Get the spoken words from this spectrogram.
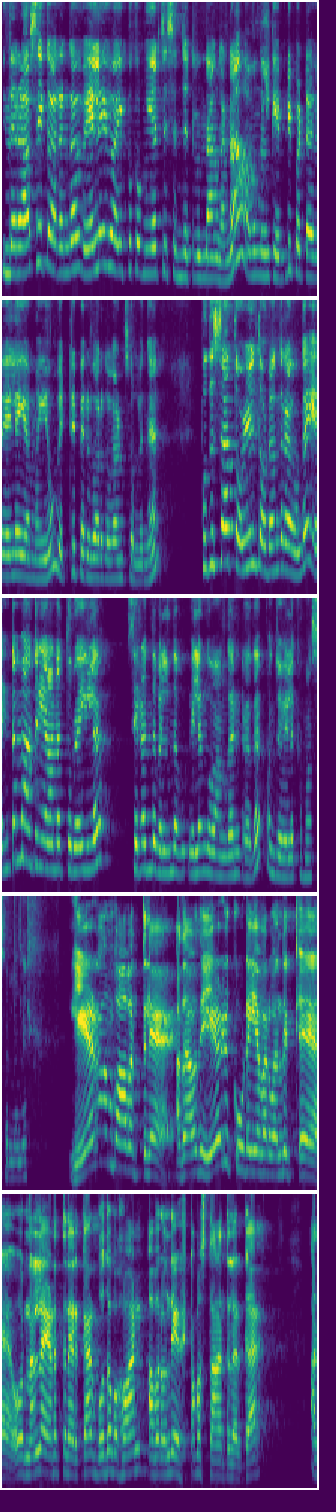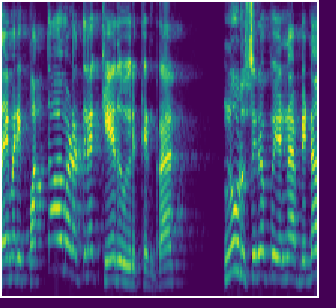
இந்த ராசிக்காரங்க வேலை வாய்ப்புக்கு முயற்சி செஞ்சுட்டு இருந்தாங்கன்னா அவங்களுக்கு எப்படிப்பட்ட வேலை அமையும் வெற்றி பெறுவார்களான்னு சொல்லுங்கள் புதுசா தொழில் தொடங்குறவங்க எந்த மாதிரியான துறையில சிறந்து விளந்த விளங்குவாங்கன்றத கொஞ்சம் விளக்கமா சொல்லுங்க. ஏழாம் பாவத்தில் அதாவது ஏழுக்கு உடையவர் வந்து ஒரு நல்ல இடத்துல இருக்கார். புத பகவான் அவர் வந்து அஷ்டமஸ்தானத்தில் இருக்கார். அதே மாதிரி பத்தாம் இடத்துல கேது இருக்கின்றார். இன்னொரு சிறப்பு என்ன அப்படின்னா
